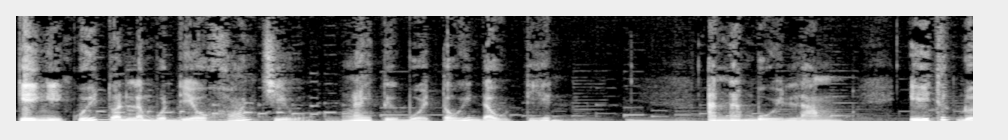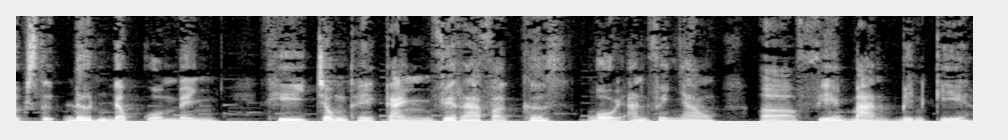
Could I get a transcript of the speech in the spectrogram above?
Kỳ nghỉ cuối tuần là một điều khó chịu ngay từ buổi tối đầu tiên. Anna bùi lòng, ý thức được sự đơn độc của mình khi trông thấy cảnh Vera và Kurt ngồi ăn với nhau ở phía bàn bên kia.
